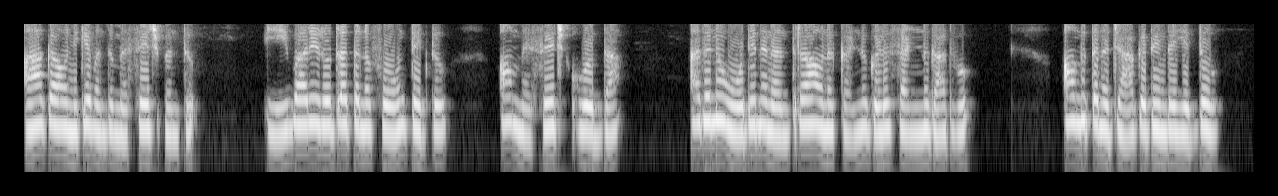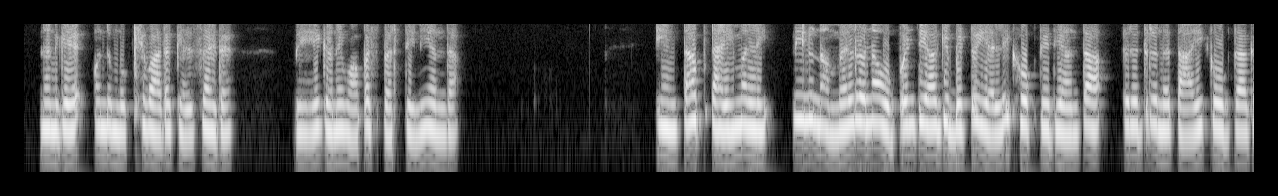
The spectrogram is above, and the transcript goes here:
ಆಗ ಅವನಿಗೆ ಒಂದು ಮೆಸೇಜ್ ಬಂತು. ಈ ಬಾರಿ ರುದ್ರ ತನ್ನ ಫೋನ್ ತೆಗೆದು ಆ ಮೆಸೇಜ್ ಓದ್ದ. ಅದನ್ನ ಓದಿದ ನಂತರ ಅವನ ಕಣ್ಣುಗಳು ಸಣ್ಣಗಾದವು. ಅವನು ತನ್ನ ಜಾಗದಿಂದ ಎದ್ದು, ನನಗೆ ಒಂದು ಮುಖ್ಯವಾದ ಕೆಲಸ ಇದೆ. ಬೇಗನೆ ವಾಪಸ್ ಬರ್ತೀನಿ ಅಂದ. ಇಂಥ ಟೈಮಲ್ಲಿ ನೀನು ನಮ್ಮೆಲ್ಲರನ್ನ ಒಬ್ಬಂಟಿಯಾಗಿ ಬಿಟ್ಟು ಎಲ್ಲಿಗೆ ಹೋಗ್ತಿದ್ಯಾ ಅಂತ ರುದ್ರನ ತಾಯಿ ಕೂಗ್ದಾಗ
